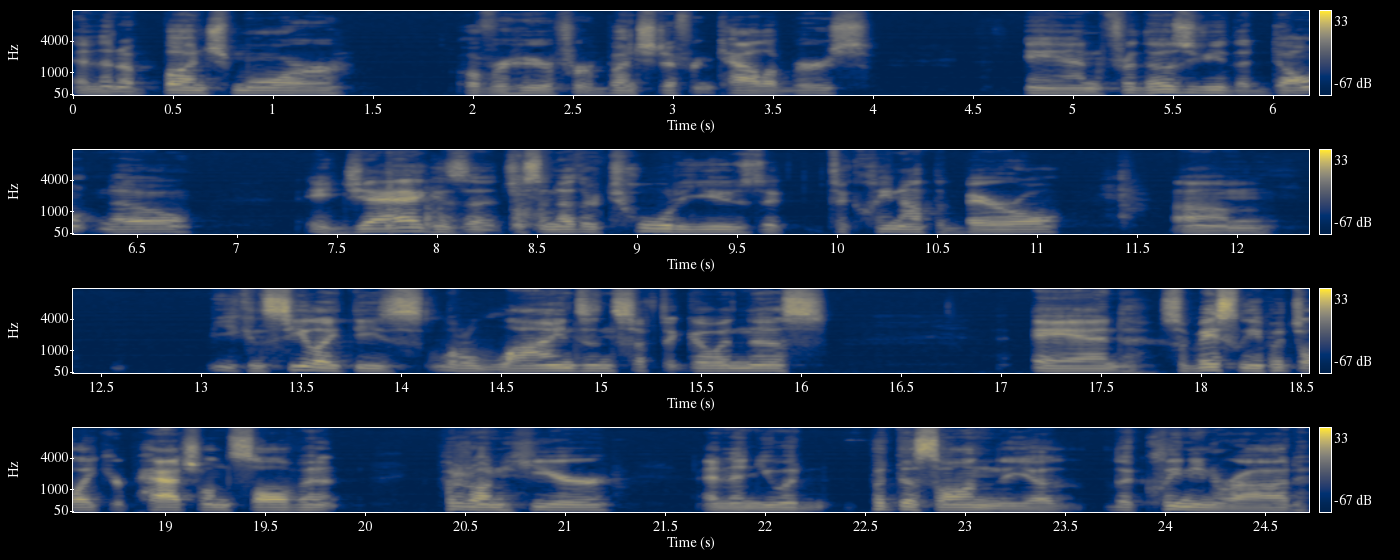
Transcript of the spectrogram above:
and then a bunch more over here for a bunch of different calibers. And for those of you that don't know, a Jag is a, just another tool to use to, to clean out the barrel. Um, you can see like these little lines and stuff that go in this. And so basically you put like your patch on solvent, put it on here, and then you would put this on the, uh, the cleaning rod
